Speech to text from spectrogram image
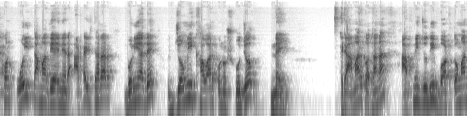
এখন ওই তামাদি আইনের আঠাইশ ধারার বুনিয়াদে জমি খাওয়ার কোনো সুযোগ নেই। এটা আমার কথা না। আপনি যদি বর্তমান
